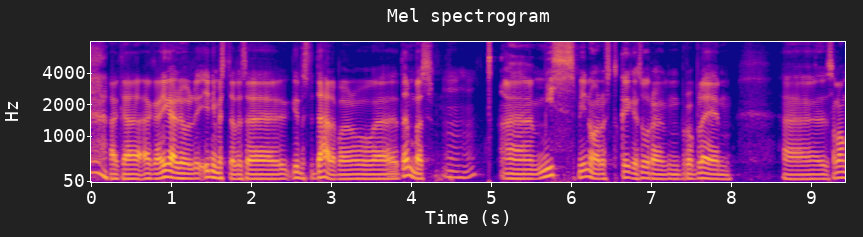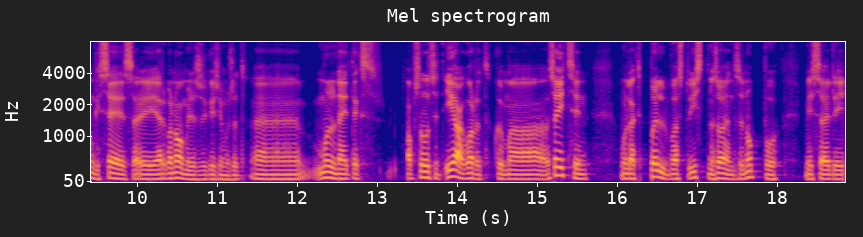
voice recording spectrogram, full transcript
aga, aga igal juhul inimestele see kindlasti tähelepanu eh, tõmbas mm. -hmm. mis minu arust kõige suurem probleem salongis sees oli ergonoomilisuse küsimused. mul näiteks absoluutselt iga kord, kui ma sõitsin, mul läks põlv vastu istmesoojenduse nuppu, mis oli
